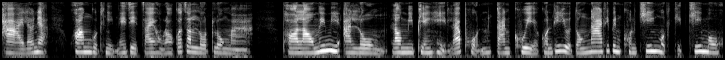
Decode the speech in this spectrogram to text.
คลายแล้วเนี่ย ความหงุดหงิดในจิตใจของเราก็จะลดลงมา พอเราไม่มีอารมณ์ เรามีเพียงเหตุและผล การคุยกับคนที่อยู่ตรงหน้าที่เป็นคนขี้หงุดหงิดขี้โมโห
